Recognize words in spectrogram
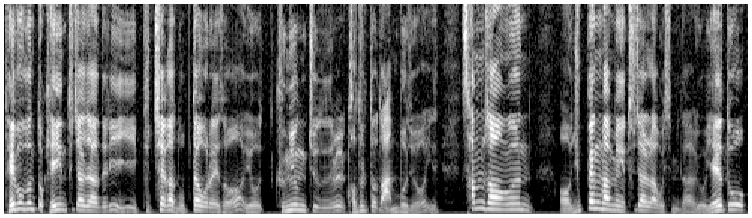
대부분 또 개인 투자자들이 이 부채가 높다고 해서 요 금융주들을 거들떠도 안 보죠. 삼성은 어, 600만 명이 투자를 하고 있습니다. 그리고 얘도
